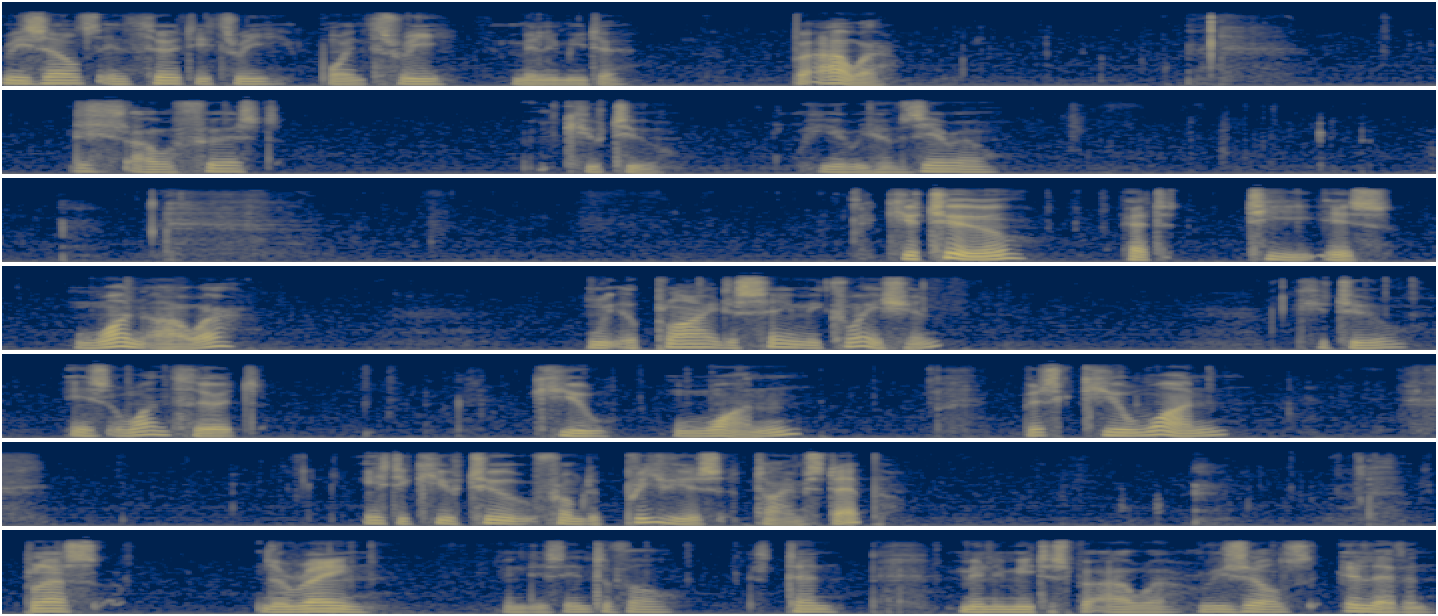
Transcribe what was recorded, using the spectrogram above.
results in 33.3 millimeter per hour. This is our first Q2. Here we have 0. Q2 at t is 1 hour. We apply the same equation. Q2 is 1 third Q1 but Q1 is the Q2 from the previous time step plus the rain in this interval is 10 millimeters per hour results 11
